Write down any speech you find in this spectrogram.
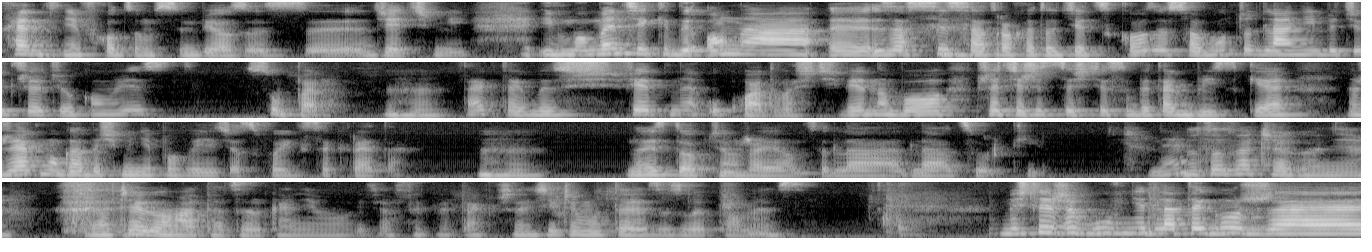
chętnie wchodzą w symbiozę z y, dziećmi. I w momencie, kiedy ona y, zasysa trochę to dziecko ze sobą, to dla niej bycie przyjaciółką jest super. Mhm. Tak? To jakby świetny układ właściwie, no bo przecież jesteście sobie tak bliskie, no że jak mogłabyś mi nie powiedzieć o swoich sekretach? Mhm. No jest to obciążające dla, dla córki. Nie? No to dlaczego nie? Dlaczego ma ta córka nie mówić o sekretach? W sensie, czemu to jest zły pomysł? Myślę, że głównie dlatego, że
